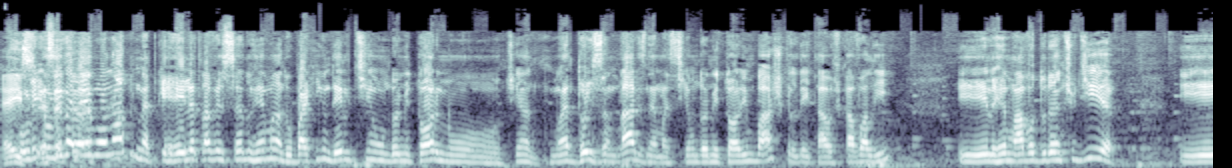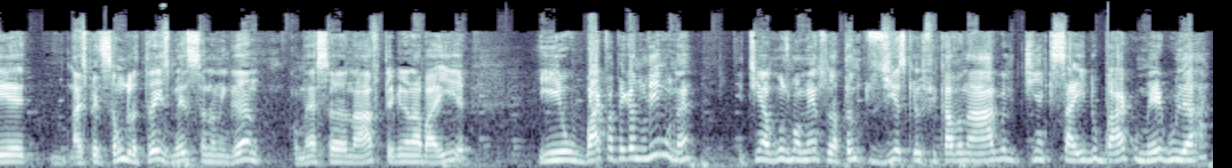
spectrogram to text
É isso. o, li- o essa livro é meio monótono, né? Porque ele atravessando, remando. O barquinho dele tinha um dormitório no. Tinha, não é dois andares, né? Mas tinha um dormitório embaixo, que ele deitava e ficava ali. E ele remava durante o dia. E a expedição dura três meses, se eu não me engano. Começa na África, termina na Bahia. E o barco vai pegando limo, né? E tinha alguns momentos, há tantos dias que ele ficava na água, ele tinha que sair do barco, mergulhar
